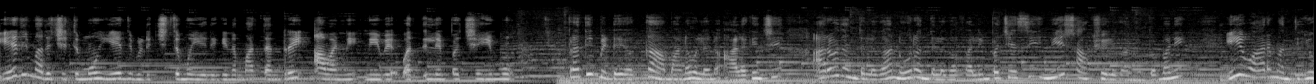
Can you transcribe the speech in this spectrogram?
ఏది మరిచితము ఏది విడిచితము ఎరిగిన మా తండ్రి అవన్నీ నీవే వర్తిలింప చేయుము ప్రతి బిడ్డ యొక్క మనవులను ఆలకించి అరవదంతలుగా నూరంతలుగా ఫలింపచేసి మీ సాక్షులుగా నింపమని ఈ వారమంతయు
